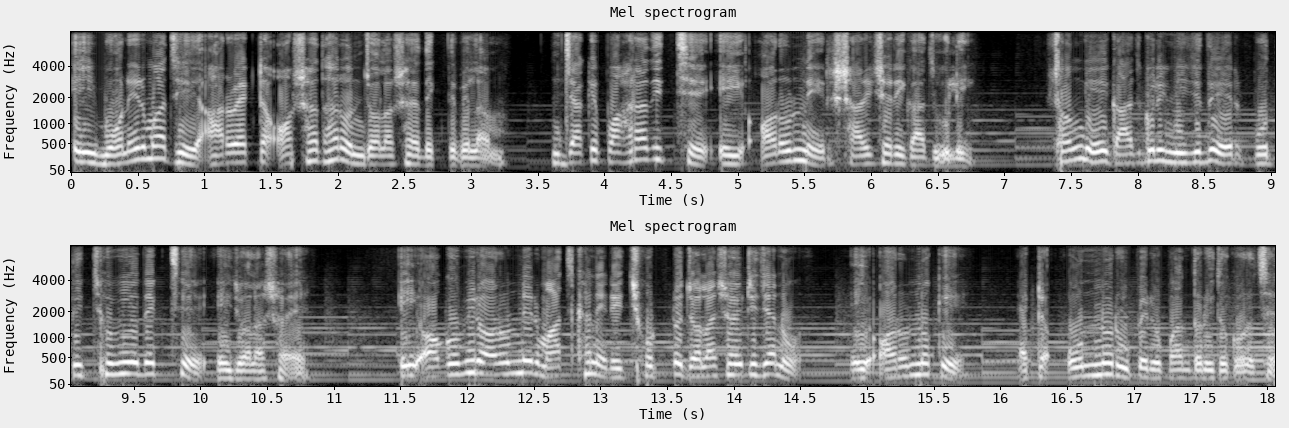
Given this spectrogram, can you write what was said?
এই বনের মাঝে আরও একটা অসাধারণ জলাশয় দেখতে পেলাম, যাকে পাহারা দিচ্ছে এই অরণ্যের সারি সারি গাছগুলি। সঙ্গে গাছগুলি নিজেদের প্রতিচ্ছবিও দেখছে এই জলাশয়ে। এই অগভীর অরণ্যের মাঝখানের এই ছোট্ট জলাশয়টি যেন এই অরণ্যকে একটা অন্য রূপে রূপান্তরিত করেছে।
